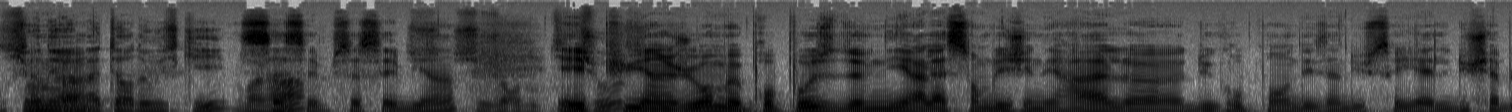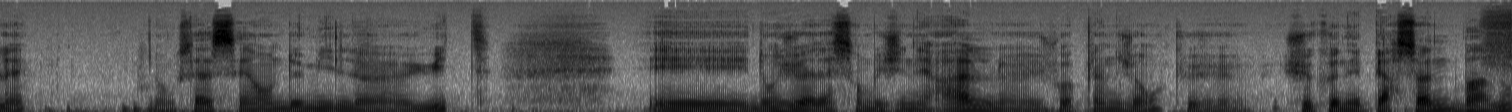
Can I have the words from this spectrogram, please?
Si on est amateur de whisky, ça, voilà. c'est- ça, c'est bien. Ce, ce genre de petites Et choses. puis un jour, me propose de venir à l'Assemblée générale du groupement des industriels du Chablais. Donc ça, c'est en 2008. Et donc je vais à l'Assemblée générale, euh, je vois plein de gens que je, je connais personne. Bah non,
